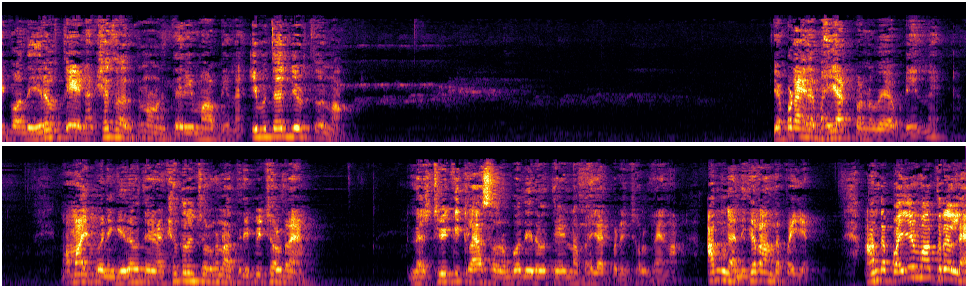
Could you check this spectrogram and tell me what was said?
இப்போ அந்த இருபத்தேழு நட்சத்திரம் இருக்குன்னு உனக்கு தெரியுமா அப்படின்னா. இப்போ தெரிஞ்சு எடுத்துனான் எப்படா இதை பையாட் பண்ணுவேன் அப்படின்னு. மாமா இப்போ நீங்கள் இருபத்தேழு நட்சத்திரம் சொல்லுங்க நான் திருப்பி சொல்கிறேன் நெக்ஸ்ட் வீக் கிளாஸ் வரும்போது இருபத்தேழு நான் பையாட் பண்ணி சொல்கிறேன் நான். அங்கே நிற்கிறான் அந்த பையன். அந்த பையன் மாத்திரம் இல்லை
